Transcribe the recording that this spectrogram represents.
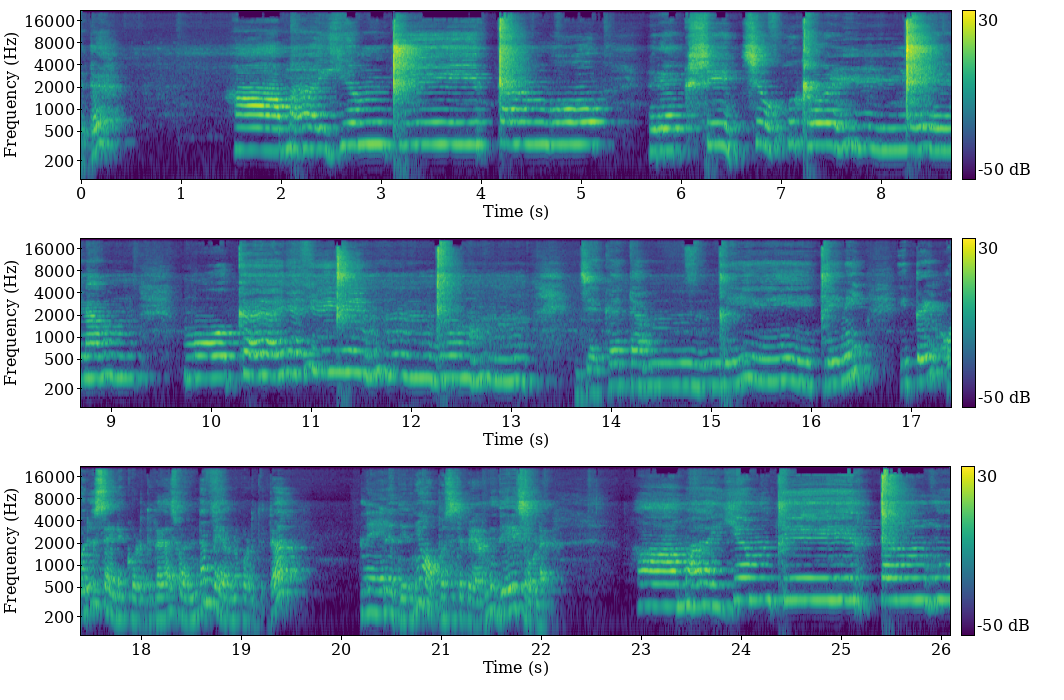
കൊടുത്തിട്ട് ആമയം തീർത്തങ്ങോ രക്ഷിച്ചു കൊള്ളണം. മൂക്കരയും ജഗതംബിക്കിനി ഇത്രയും ഒരു സൈഡിൽ കൊടുത്തിട്ട് അതായത് സ്വന്തം പേരിന് കൊടുത്തിട്ട് നേരെ തിരിഞ്ഞ് ഓപ്പോസിറ്റ് പേരിന് ഇതേ ചൂട് ആമയം തീർത്തങ്ങു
